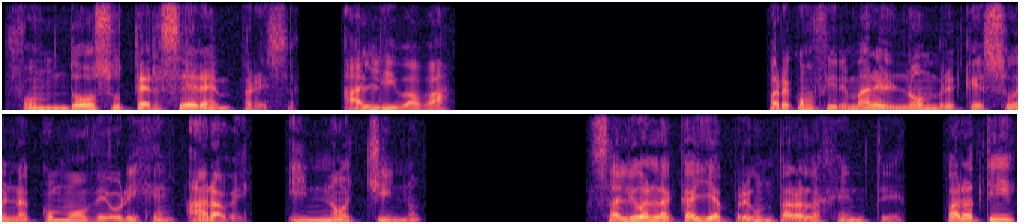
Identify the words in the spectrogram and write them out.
fundó su tercera empresa, Alibaba. Para confirmar el nombre que suena como de origen árabe y no chino, salió a la calle a preguntar a la gente, para ti,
